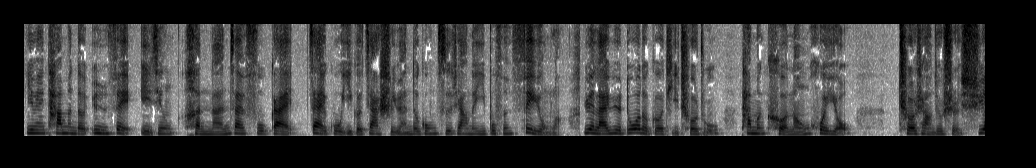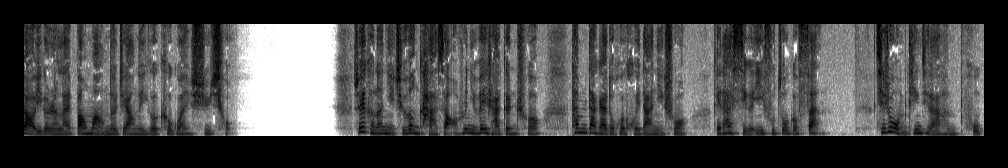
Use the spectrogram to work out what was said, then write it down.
因为他们的运费已经很难再覆盖再雇一个驾驶员的工资这样的一部分费用了。越来越多的个体车主，他们可能会有车上就是需要一个人来帮忙的这样的一个客观需求。所以，可能你去问卡嫂说你为啥跟车，他们大概都会回答你说给他洗个衣服、做个饭。其实我们听起来很普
